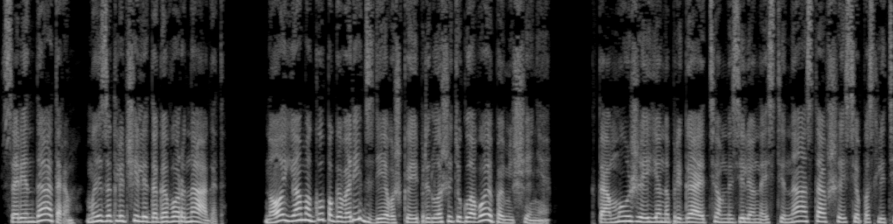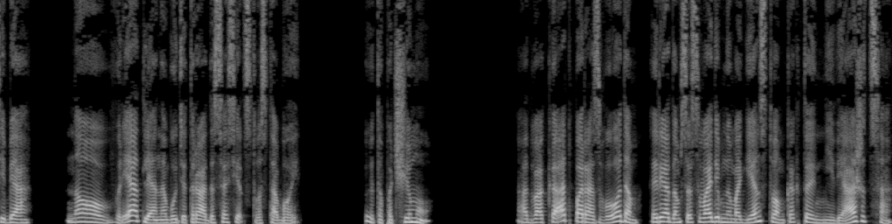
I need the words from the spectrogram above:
С арендатором мы заключили договор на год, но я могу поговорить с девушкой и предложить угловое помещение. К тому же ее напрягает темно-зеленая стена, оставшаяся после тебя. Но вряд ли она будет рада соседству с тобой. Это почему? Адвокат по разводам рядом со свадебным агентством как-то не вяжется.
